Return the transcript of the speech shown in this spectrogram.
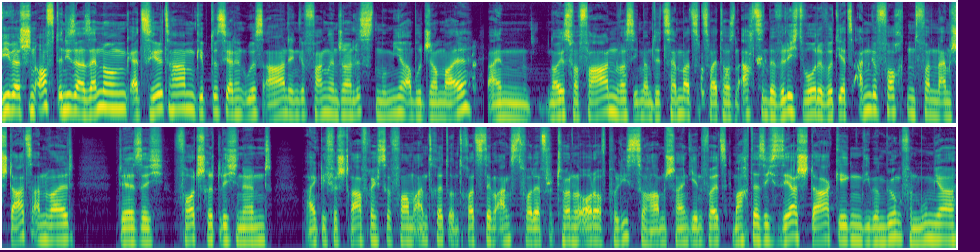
Wie wir schon oft in dieser Sendung erzählt haben, gibt es ja in den USA den gefangenen Journalisten Mumia Abu Jamal. Ein neues Verfahren, was ihm im Dezember 2018 bewilligt wurde, wird jetzt angefochten von einem Staatsanwalt, der sich fortschrittlich nennt, eigentlich für Strafrechtsreform antritt und trotzdem Angst vor der Fraternal Order of Police zu haben scheint. Jedenfalls macht er sich sehr stark gegen die Bemühungen von Mumia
